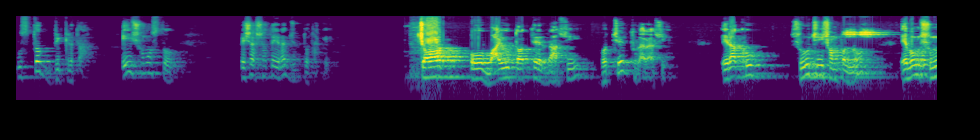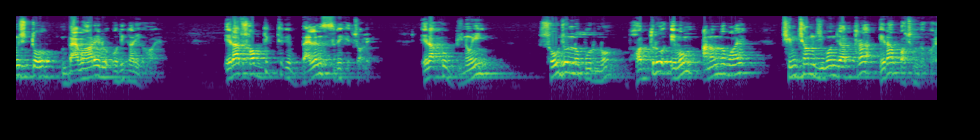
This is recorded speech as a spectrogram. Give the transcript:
পুস্তক বিক্রেতা, এই সমস্ত পেশার সাথে এরা যুক্ত থাকে। চর ও বায়ু তত্ত্বের রাশি হচ্ছে তুলা রাশি। এরা খুব সুরুচি সম্পন্ন এবং সুমিষ্ট ব্যবহারের অধিকারী হয়। এরা সব দিক থেকে ব্যালেন্স রেখে চলে। এরা খুব বিনয়ী, সৌজন্যপূর্ণ, ভদ্র এবং আনন্দময়, ছিমছাম জীবনযাত্রা এরা পছন্দ করে।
